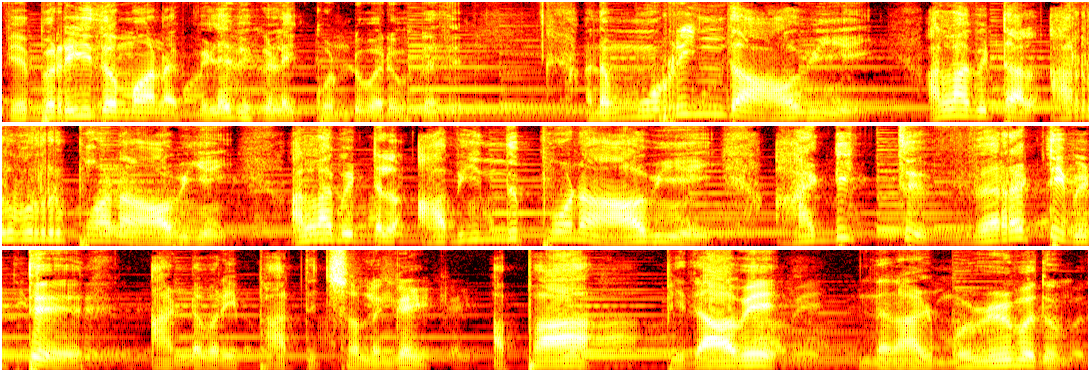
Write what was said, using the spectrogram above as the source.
விபரீதமான விளைவுகளை கொண்டு வருகிறது. அந்த முறிந்த ஆவியை அல்லாவிட்டால் அருவருப்பான ஆவியை அல்லாவிட்டால் அவிந்து போன ஆவியை அடித்து விரட்டி விட்டு ஆண்டவரை பார்த்து சொல்லுங்கள். அப்பா பிதாவே இந்த நாள் முழுவதும்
